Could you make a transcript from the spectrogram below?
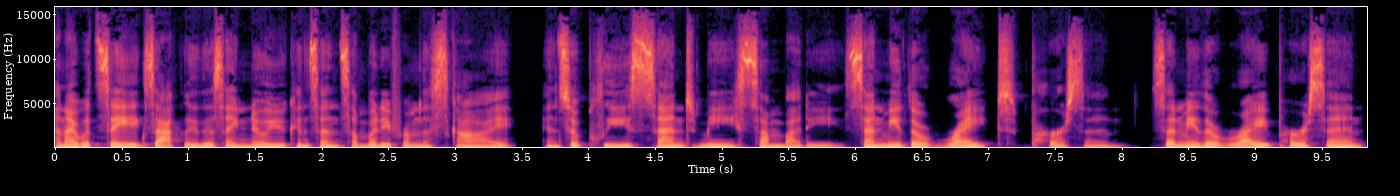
And I would say exactly this I know you can send somebody from the sky and so please send me somebody, send me the right person, send me the right person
